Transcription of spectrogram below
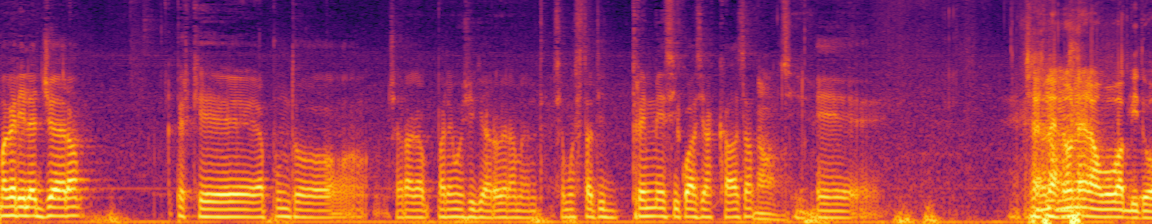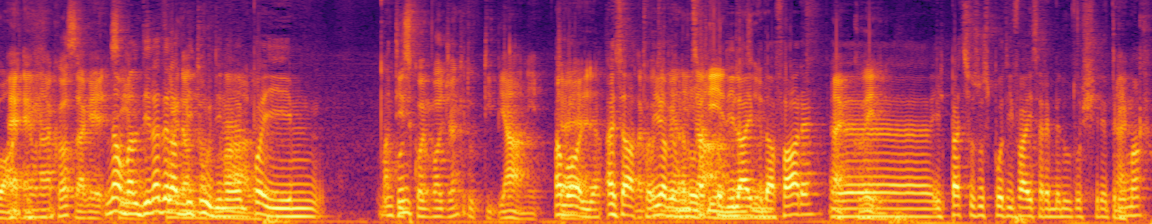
magari leggera perché appunto, cioè raga, parliamoci chiaro veramente, siamo stati tre mesi quasi a casa No, Sì. e... Cioè, non, no, non eravamo proprio abituati. È, è una cosa che... No, sì, ma al di là dell'abitudine, poi... Ma ti sconvolge anche tutti i piani. Ha cioè, voglia, esatto, io avevo un sacco di live sì. da fare, Ecco, eh, il pezzo su Spotify sarebbe dovuto uscire prima Ecco.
